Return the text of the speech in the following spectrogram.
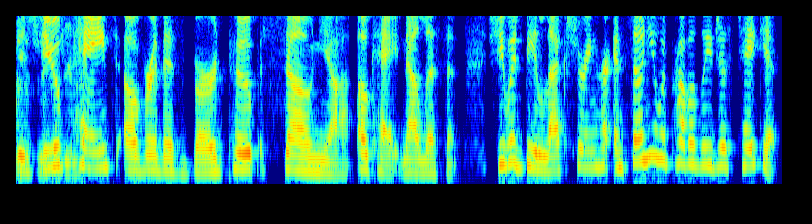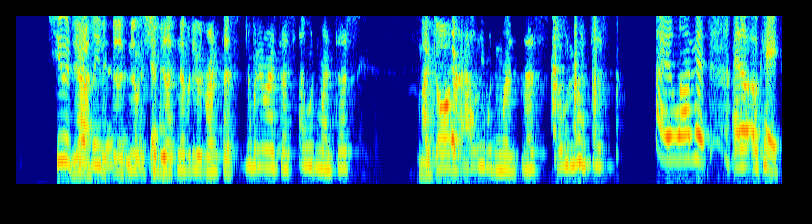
Did you extreme- paint over this bird poop, Sonja? Okay, now listen. She would be lecturing her, and Sonja would probably just take it. She would yeah, probably she'd be, like, no, she'd be like, nobody would rent this. Nobody would rent this. I wouldn't rent this. My daughter Allie wouldn't rent this. I wouldn't rent this. I love it. I, okay.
